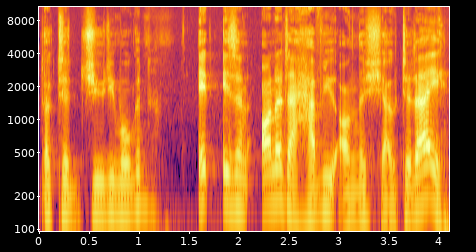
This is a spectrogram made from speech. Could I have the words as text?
Dr. Judy Morgan, it is an honor to have you on the show today.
